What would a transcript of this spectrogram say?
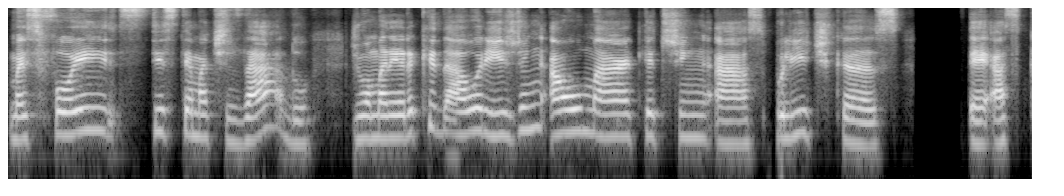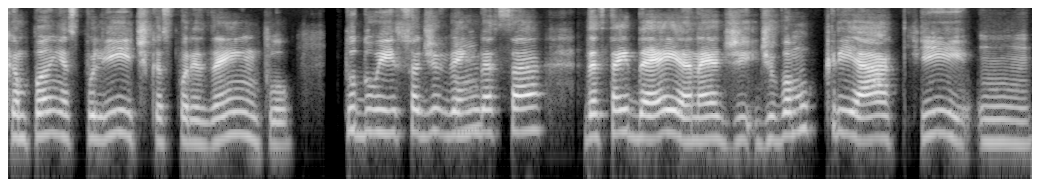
Mas foi sistematizado de uma maneira que dá origem ao marketing, às políticas, é, às campanhas políticas, por exemplo. Tudo isso advém hum. dessa, dessa ideia, né? De, de vamos criar aqui um,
